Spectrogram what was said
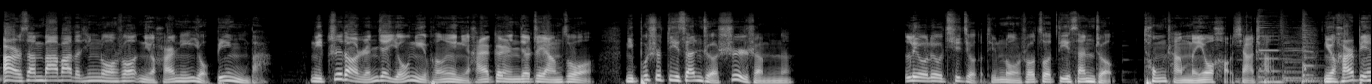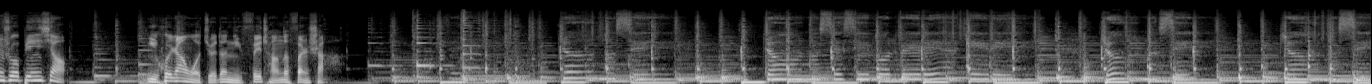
二三八八的听众说：“女孩，你有病吧？你知道人家有女朋友，你还跟人家这样做，你不是第三者是什么呢？”六六七九的听众说：“做第三者通常没有好下场。”女孩边说边笑，你会让我觉得你非常的犯傻。Si volveré a querer. Yo no sé, yo no sé.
